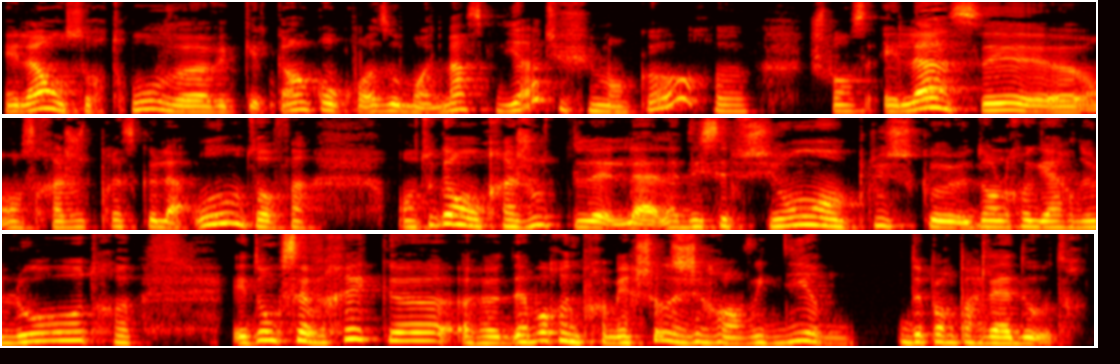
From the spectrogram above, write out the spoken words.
Et là, on se retrouve avec quelqu'un qu'on croise au mois de mars qui dit ah tu fumes encore, euh, je pense. Et là, c'est, euh, on se rajoute presque la honte. Enfin, en tout cas, on rajoute la, déception en plus que dans le regard de l'autre. Et donc, c'est vrai que d'abord une première chose, j'aurais envie de dire de ne pas en parler à d'autres.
